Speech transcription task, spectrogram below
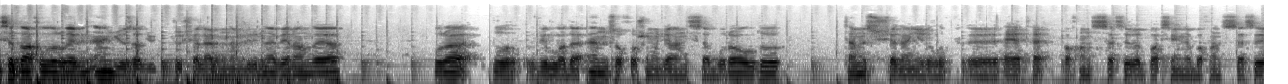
İndi isə daxil oluruq evin ən gözəl köşələrindən birinə, verandaya. Bura bu villada ən çox xoşuma gələn hissə bura oldu. Təmiz şüşədən yığılıb e, həyətə baxan hissəsi və baseynə baxan hissəsi.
